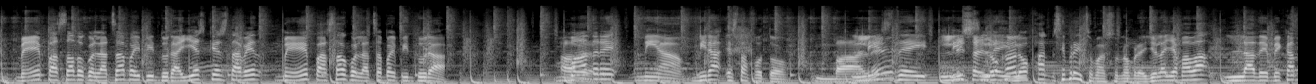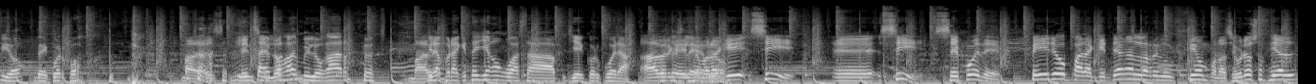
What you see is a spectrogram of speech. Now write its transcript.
me he pasado con la chapa y pintura. Y es que esta vez me he pasado con la chapa y pintura. A Madre mía, mira esta foto. Vale. Lindsay, Lindsay Lindsay Lohan. Siempre he dicho mal su nombre. Yo la llamaba la de me cambio de cuerpo. Vale, es Lindsay Lohan. en mi lugar. Vale. Mira, por aquí te llega un WhatsApp, J. Corcuera. A ver qué dice por aquí. Sí, eh, sí, se puede. Pero para que te hagan la reducción por la seguridad social,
